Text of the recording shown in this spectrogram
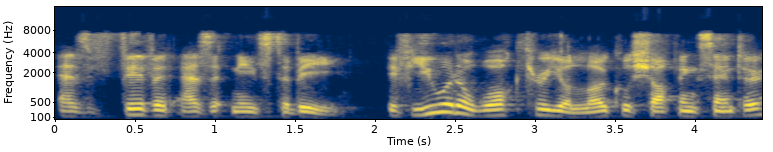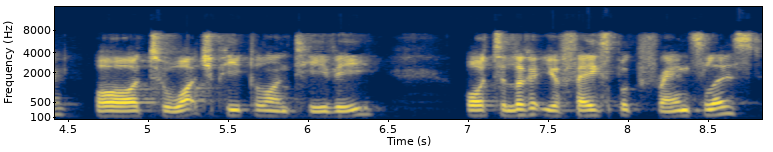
as vivid as it needs to be, if you were to walk through your local shopping center or to watch people on TV, or to look at your Facebook friends list,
